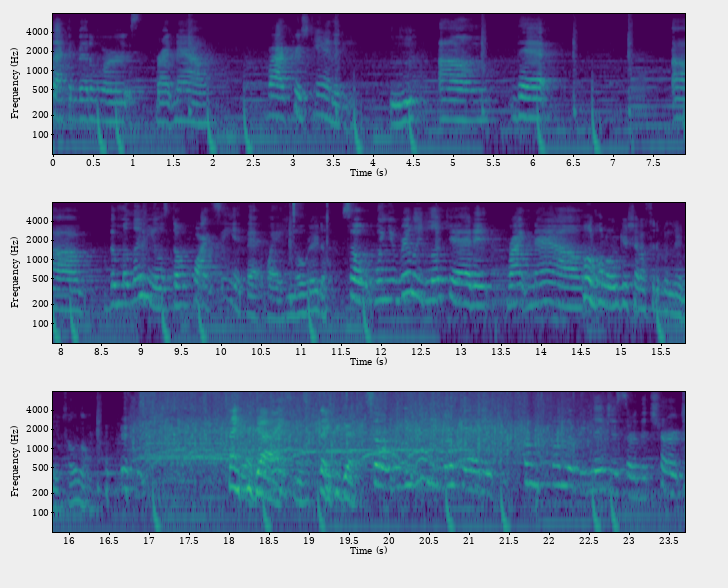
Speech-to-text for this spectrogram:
lack of better words, right now by Christianity. hmm Um, that uh, the millennials don't quite see it that way. No, they don't. So when you really look at it right now, Hold on, hold on. Let me give a shout out to the millennials. Hold on. Thank you, guys. Thank you. Thank you, guys. So when you really look at it from from the religious or the church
